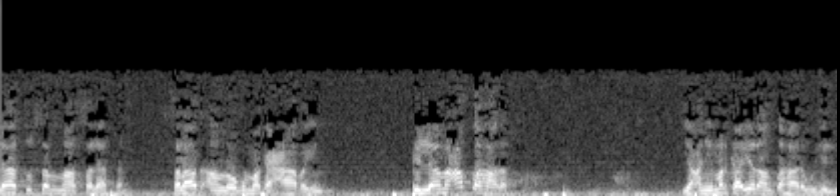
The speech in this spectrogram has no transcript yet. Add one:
laa tusamaa salaatan. Salaad aan loogu magacaabayn ilaa maca ahaarati yani markaa iyadaan ahaara weheli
